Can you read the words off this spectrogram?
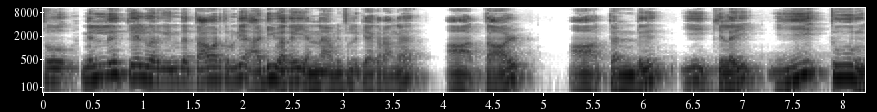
ஸோ நெல் கேழ்வரகு இந்த தாவரத்தினுடைய அடிவகை என்ன அப்படின்னு சொல்லி கேட்குறாங்க ஆ தாள் ஆ தண்டு ஈ கிளை ஈ தூறு.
